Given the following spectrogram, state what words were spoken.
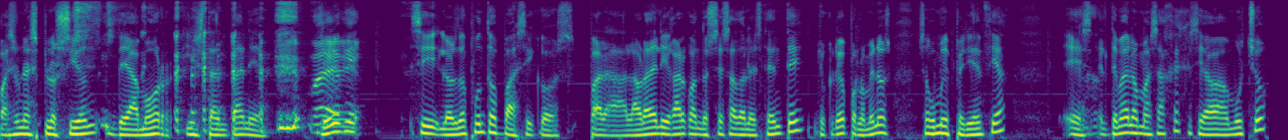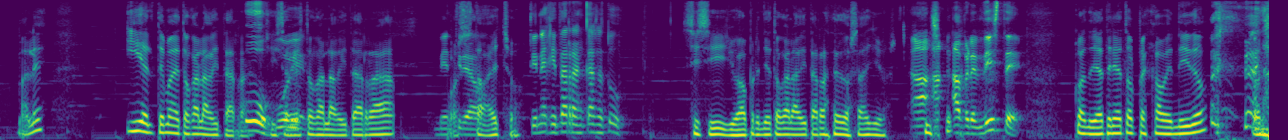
va a ser una explosión de amor instantánea. Yo creo que, sí, los dos puntos básicos para la hora de ligar cuando se es adolescente, yo creo, por lo menos según mi experiencia, es el tema de los masajes, que se llevaba mucho, ¿vale? Y el tema de tocar la guitarra. Uh, si sabes tocar la guitarra, Bien pues tirado. estaba hecho. ¿Tienes guitarra en casa tú? Sí, sí, yo aprendí a tocar la guitarra hace dos años. Ah, ah, ¿Aprendiste? Cuando ya tenía todo el pescado vendido, cuando-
